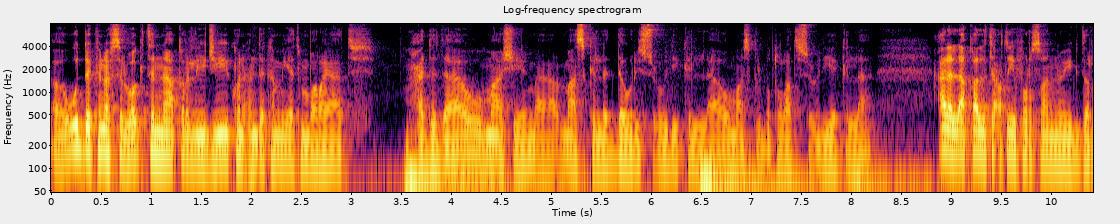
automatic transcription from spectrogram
آه، ودك في نفس الوقت الناقر اللي يجي يكون عنده كمية مباريات محددة وماشي ماسك الدوري السعودي كله وماسك البطولات السعودية كلها. على الأقل تعطيه فرصة إنه يقدر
